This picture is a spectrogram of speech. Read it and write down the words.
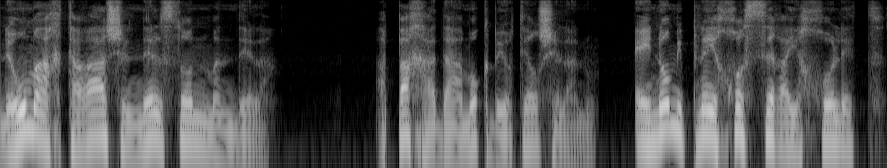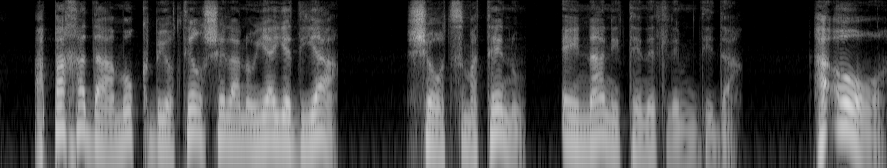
נאום ההכתרה של נלסון מנדלה. הפחד העמוק ביותר שלנו אינו מפני חוסר היכולת. הפחד העמוק ביותר שלנו היא הידיעה שעוצמתנו אינה ניתנת למדידה. האור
